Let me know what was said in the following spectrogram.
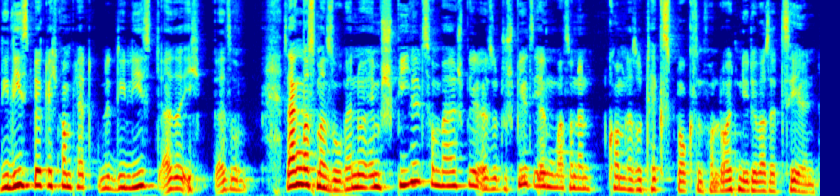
die liest wirklich komplett, die liest, also ich, also sagen wir es mal so, wenn du im Spiel zum Beispiel, also du spielst irgendwas und dann kommen da so Textboxen von Leuten, die dir was erzählen.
